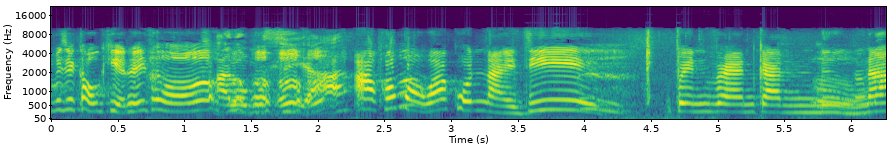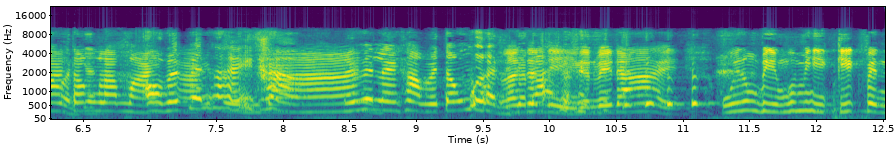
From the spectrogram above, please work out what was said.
ไม่ใช่เขาเขียนให้เธอออารมณ์เสีย อ้าวเขาบอกว่าคนไหนที่ เป็นแฟนกันหนึ่งหน้าต้องละไม้อ๋อไม่เป็นไรค่ะ ไม่เป็นไรค่ะไม่ต้องเหมือนเราก็จะได้หนีกันไม่ได้ อุ้ยน้องบีมก็มีกิ๊กเป็น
